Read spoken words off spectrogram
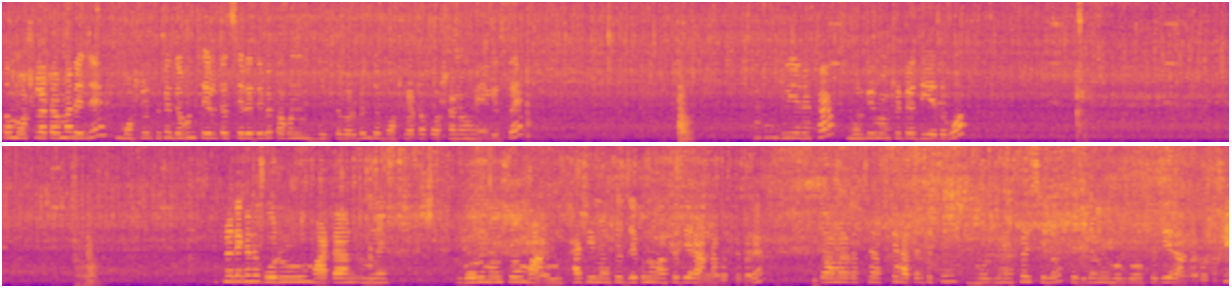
তো মশলাটা আমার এই যে, মশলা থেকে যখন তেলটা ছেড়ে দেবে, তখন বুঝতে পারবেন যে মশলাটা কষানো হয়ে গেছে। ধুয়ে রাখা মুরগির মাংসটা দিয়ে দেবো। আপনার এখানে গরু, মাটন মানে গরু মাংস খাসির মাংস যে কোনো মাংস দিয়ে রান্না করতে পারেন। তো আমার কাছে আজকে হাতের কাছে মুরগি মাংসই ছিল সেগুলো আমি মুরগি মাংস দিয়ে রান্না করছি।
